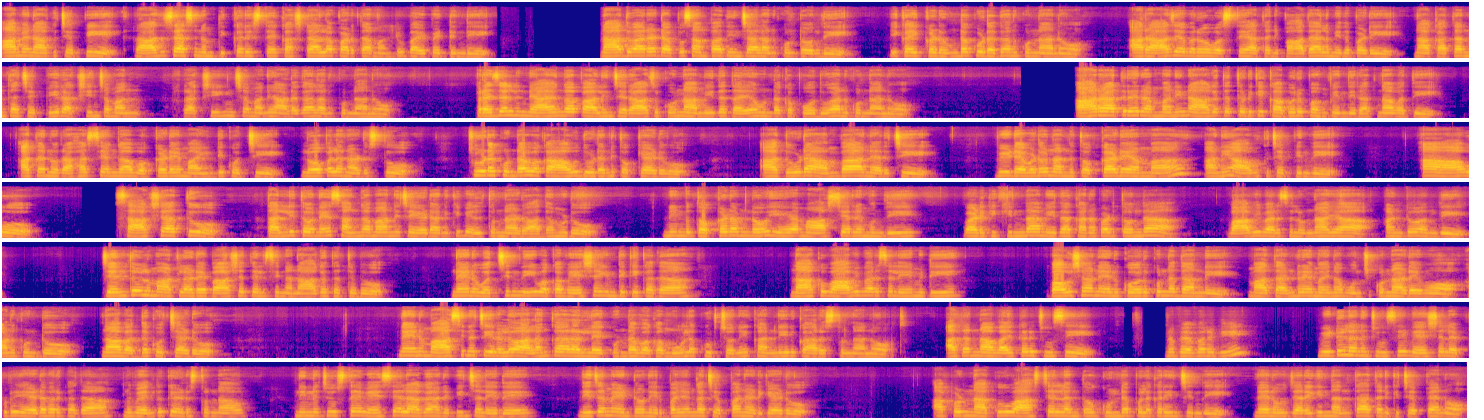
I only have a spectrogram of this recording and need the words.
ఆమె నాకు చెప్పి రాజశాసనం ధిక్కరిస్తే కష్టాల్లో పడతామంటూ భయపెట్టింది. నా ద్వారా డబ్బు సంపాదించాలనుకుంటోంది. ఇక ఇక్కడ ఉండకూడదు అనుకున్నాను. ఆ రాజెవరో వస్తే అతని పాదాల మీద పడి నా కథ అంతా చెప్పి రక్షించమన్ రక్షించమని అడగాలనుకున్నాను. ప్రజల్ని న్యాయంగా పాలించే రాజుకు నా మీద దయ ఉండకపోదు అనుకున్నాను. ఆ రాత్రే రమ్మని నాగదత్తుడికి కబురు పంపింది రత్నావతి. అతను రహస్యంగా ఒక్కడే మా ఇంటికొచ్చి లోపల నడుస్తూ చూడకుండా ఒక ఆవు దూడని తొక్కాడు. ఆ దూడ అంబా అని అరిచి వీడెవడో నన్ను తొక్కాడే అమ్మా అని ఆవుకు చెప్పింది. ఆ ఆవు సాక్షాత్తు తల్లితోనే సంగమాన్ని చేయడానికి వెళ్తున్నాడు అదముడు నిన్ను తొక్కడంలో ఏం ఆశ్చర్యం ఉంది వాడికి కింద మీద కనపడుతోందా? వావి వరసలున్నాయా? అంటూ అంది. జంతువులు మాట్లాడే భాష తెలిసిన నాగదత్తుడు నేను వచ్చింది ఒక వేష ఇంటికి కదా? నాకు వావి వరసలేమిటి? బహుశా నేను కోరుకున్న దాన్ని మా తండ్రి ఏమైనా ఉంచుకున్నాడేమో అనుకుంటూ నా వద్దకు వచ్చాడు నేను మాసిన చీరలో అలంకారాలు లేకుండా ఒక మూల కూర్చొని కన్నీరు కారుస్తున్నాను. అతను నా వైఖరి చూసి నువ్వెవరివి? విటులను చూసి వేషలు ఎప్పుడు ఏడవరు కదా? నువ్వెందుకు ఏడుస్తున్నావు? నిన్ను చూస్తే వేసేలాగా అనిపించలేదే. నిజమేంటో నిర్భయంగా చెప్పని అడిగాడు. అప్పుడు నాకు ఆశ్చర్యంతో గుండె పులకరించింది. నేను జరిగిందంతా అతనికి చెప్పాను.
